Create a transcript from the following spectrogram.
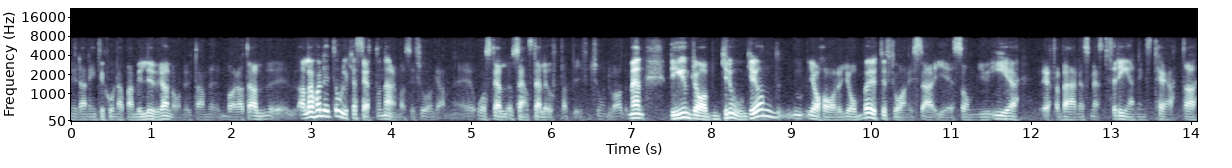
med den intentionen att man vill lura någon utan bara att all, alla har lite olika sätt att närma sig frågan eh, och, ställa, och sen ställa upp att bli förtroendevald. Men det är ju en bra grogrund jag har att jobba utifrån i Sverige som ju är ett av världens mest föreningstäta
